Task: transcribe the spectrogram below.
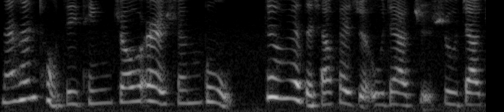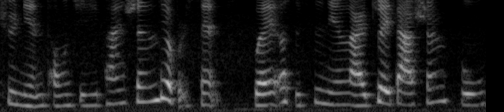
南韩统计厅周二宣布，六月的消费者物价指数较去年同期攀升六 percent。为二十四年来最大升幅，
